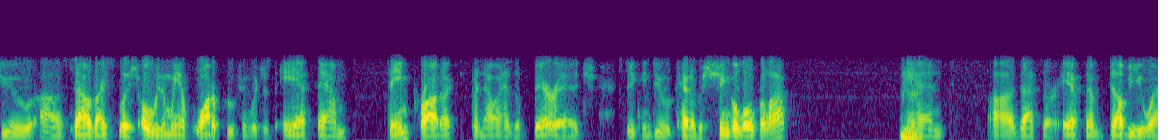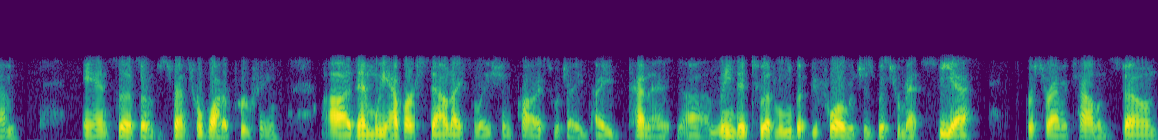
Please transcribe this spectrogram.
to uh, sound isolation. Oh, then we have waterproofing, which is ASM, same product, but now it has a bare edge, so you can do kind of a shingle overlap. Mm. And uh, that's our AFMWM, and so it's a stands for waterproofing. Uh, then we have our sound isolation products, which I, I kind of uh, leaned into it a little bit before, which is Mat CS for ceramic tile and stone.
